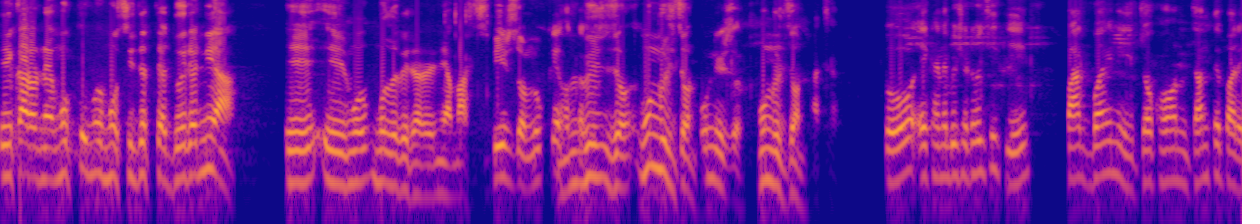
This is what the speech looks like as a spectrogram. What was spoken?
এই কারণে মুক্তি মসজিদের দৈরা নিয়া এই এই মৌলবীরারে নিয়ে মারছি বিশ জন লোককে বিশ জন উনিশ জন। উনিশ জন। উনিশ জন। তো এখানে বিষয়টা হয়েছে কি পাক বাহিনী যখন জানতে পারে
